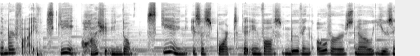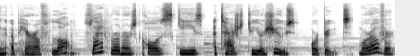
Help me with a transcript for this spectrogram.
Number 5. Skiing 滑雪运动 Skiing is a sport that involves moving over snow using a pair of long, flat runners called skis attached to your shoes or boots. Moreover,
